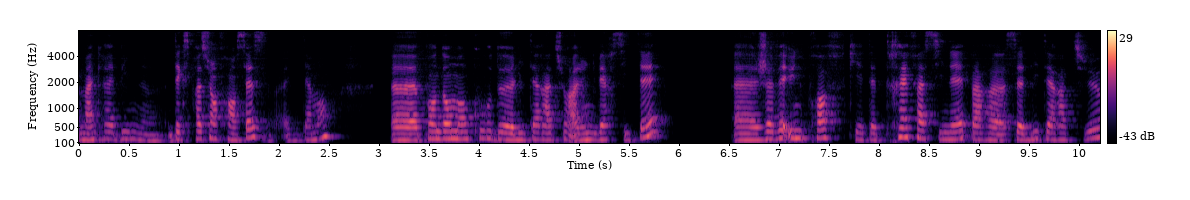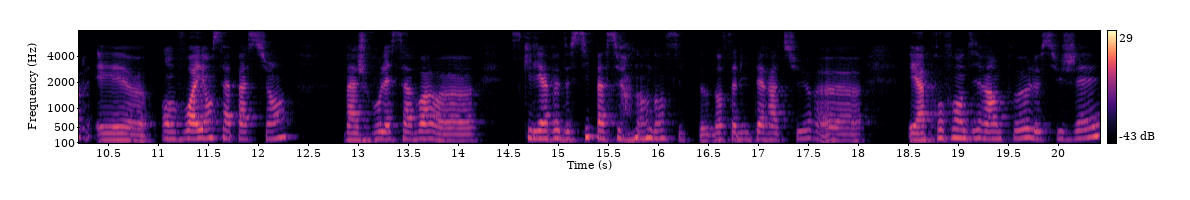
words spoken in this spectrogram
maghrébine d'expression française, évidemment. pendant mon cours de littérature à l'université, j'avais une prof qui était très fascinée par cette littérature et en voyant sa passion, bah, je voulais savoir euh, ce qu'il y avait de si passionnant dans dans cette littérature euh, et approfondir un peu le sujet.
